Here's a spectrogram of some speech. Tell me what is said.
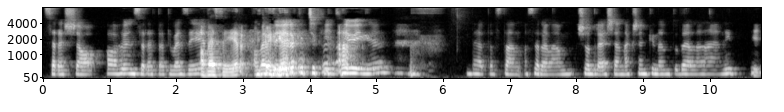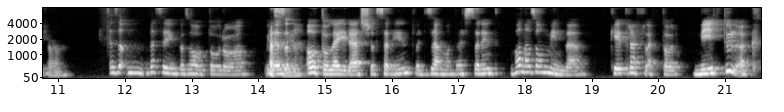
szeresse a, a hőnszeretett vezér. a vezér. a vezér, Igen. aki csak így hű, igen. De hát aztán a szerelem sodrásának senki nem tud ellenállni. Így van. Ez a, beszéljünk az autóról. Ugye az Beszéljünk. autó leírása szerint, vagy az elmondás szerint van azon minden. Két reflektor, négy tülök,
